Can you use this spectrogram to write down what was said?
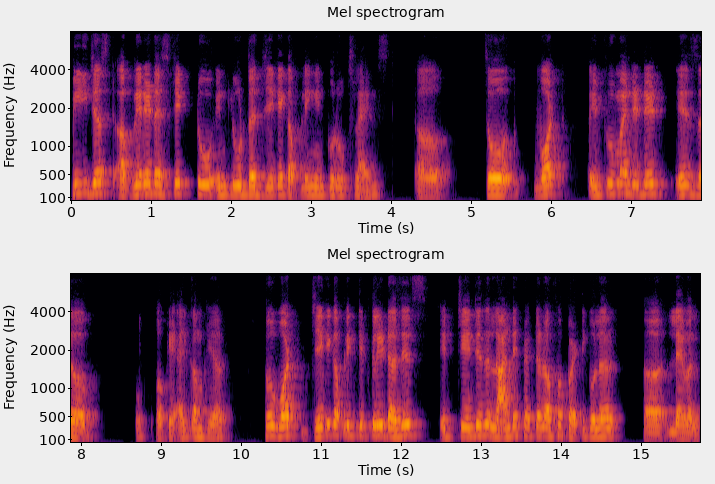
We just upgraded a STiC to include the JK coupling in Kurucz lines. Uh, so what improvement it did is, okay, I'll come here. So what JK coupling typically does is it changes the Landé factor of a particular uh, level.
